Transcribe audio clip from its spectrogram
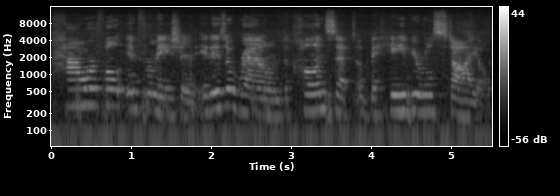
powerful information, it is around the concept of behavioral style.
